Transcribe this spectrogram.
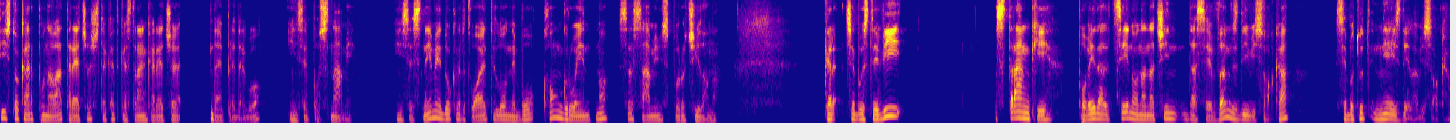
tisto, kar ponavadi rečeš, takrat, ko stranka reče, da je predrago, in se posnami. In se sneme, dokler tvoje telo ne bo kongruentno s samim sporočilom. Ker če boste vi stranki povedali ceno na način, da se vam zdi visoka, se bo tudi njej zdela visoka.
